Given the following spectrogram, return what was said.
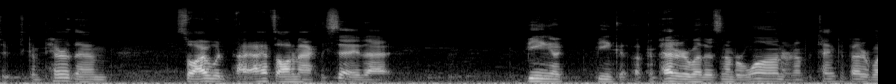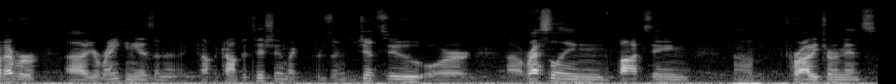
to, to compare them. So I would I I have to automatically say that being a being a competitor, whether it's number one or number ten competitor, whatever uh, your ranking is in a, co- competition like Brazilian Jiu-Jitsu or uh, wrestling, boxing, um, karate tournaments.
